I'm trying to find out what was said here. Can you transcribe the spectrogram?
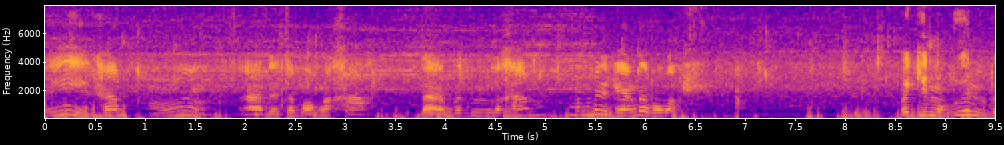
นี่ครับ อืมอ่า เดี๋ยวจะบอกราคา แต่เป็นราคา มันไม่ได้แพงด้วยเพราะว่าไปกินหมองอื่นไป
